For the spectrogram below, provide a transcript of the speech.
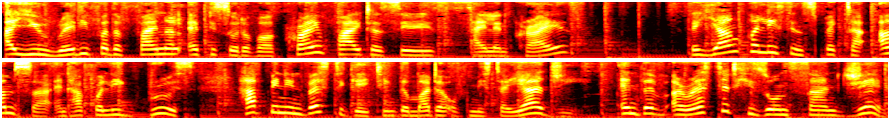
Are you ready for the final episode of our Crime Fighters series, Silent Cries? The young police inspector Amsa and her colleague Bruce have been investigating the murder of Mr. Yaji, and they've arrested his own son James.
